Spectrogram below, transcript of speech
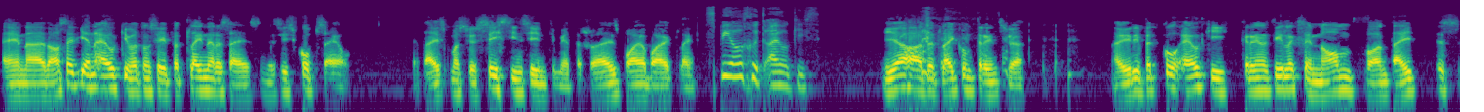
En uh, daar's net een uiltjie wat ons het wat kleiner as hy is, en dis die skopsuil. Dit hy is maar so 16 cm, so hy is baie baie klein. Speelgoed uiltjies. Ja, dit lyk omtrent so. Nou hierdie witkol uiltjie kry natuurlik sy naam want hy is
